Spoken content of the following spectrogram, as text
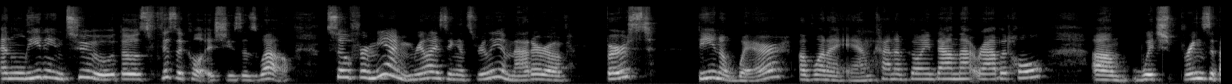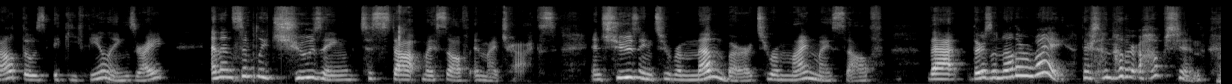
and leading to those physical issues as well. So for me i'm realizing it's really a matter of first being aware of when I am kind of going down that rabbit hole, um, which brings about those icky feelings, right? And then simply choosing to stop myself in my tracks and choosing to remember, to remind myself that there's another way, there's another option, hmm.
